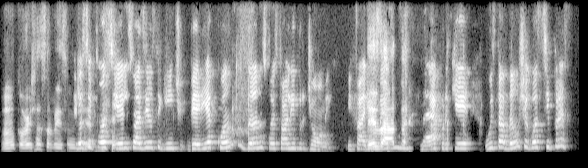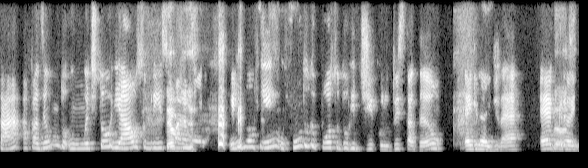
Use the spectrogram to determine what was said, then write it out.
Vamos conversar sobre isso um Eu, dia. se fosse eles, fazia o seguinte: veria quantos anos foi só livro de homem. E faria Exato. Mesmo, né? Porque o Estadão chegou a se prestar a fazer um, um editorial sobre isso Eles não têm o fundo do poço do ridículo do Estadão é grande, né? É Nossa. grande.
